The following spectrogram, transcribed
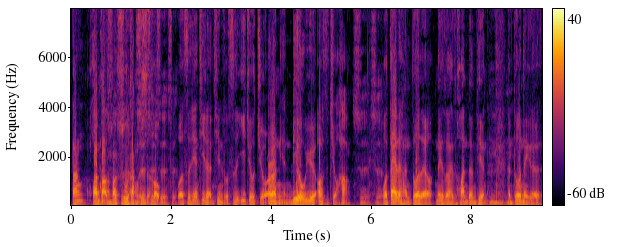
当环保署署长的时候，是是是，我时间记得很清楚，是一九九二年六月二十九号。是是，我带了很多的，那个时候还是幻灯片，很多那个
